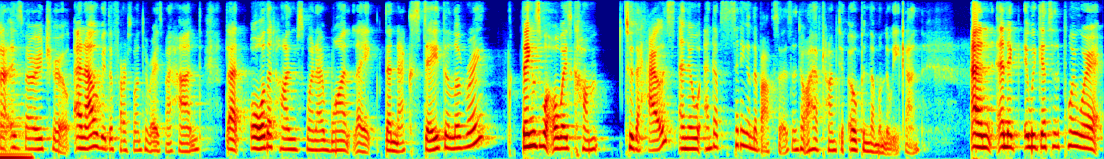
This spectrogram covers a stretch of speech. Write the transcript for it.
That is very true. And I'll be the first one to raise my hand that all the times when I want like the next day delivery, things will always come to the house and they will end up sitting in the boxes until I have time to open them on the weekend. And and it, it would get to the point where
